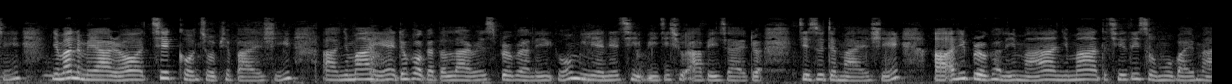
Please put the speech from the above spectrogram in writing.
ရှင်ညီမနာမည်ကတော့ချစ်ခွန်ချိုဖြစ်ပါတယ်ရှင်အာညီမရဲ့ Don't Forget the Lyrics program လေးကိုမီလီယံနဲ့ချီပြီးကြည့်ရှုအားပေးကြတဲ့အတွက်ကျေးဇူးတင်ပါတယ်ရှင်အာအဲ့ဒီ program လေးမှာညီမတချေသိဆိုမှုပိုင်းမှာ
